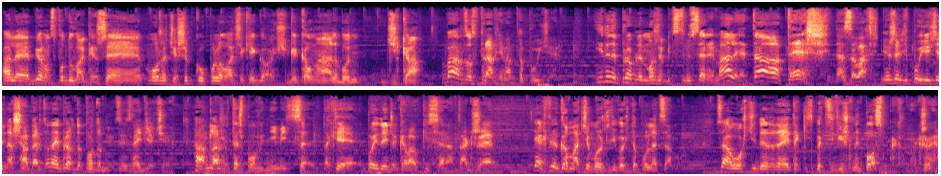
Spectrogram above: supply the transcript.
Ale biorąc pod uwagę, że możecie szybko upolować jakiegoś gekona albo dzika, bardzo sprawnie wam to pójdzie. Jedyny problem może być z tym serem, ale to też da załatwić. Jeżeli pójdziecie na szaber, to najprawdopodobniej coś znajdziecie. Handlarze też powinni mieć ser, takie pojedyncze kawałki sera, także jak tylko macie możliwość, to polecam. Całości nadaje taki specyficzny posmak, także...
